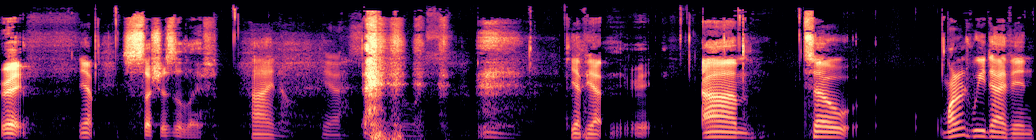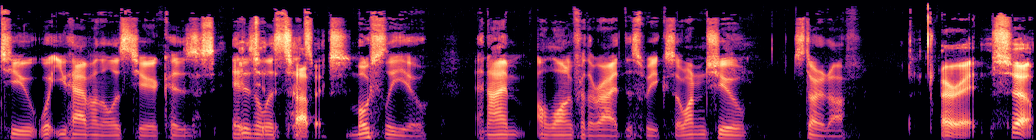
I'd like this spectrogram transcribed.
Right. Yep. Such is the life. I know. Yeah. yep. Yep. Right. Um, so why don't we dive into what you have on the list here? Because it is a list topics. mostly you, and I'm along for the ride this week. So why don't you start it off? All right. So,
